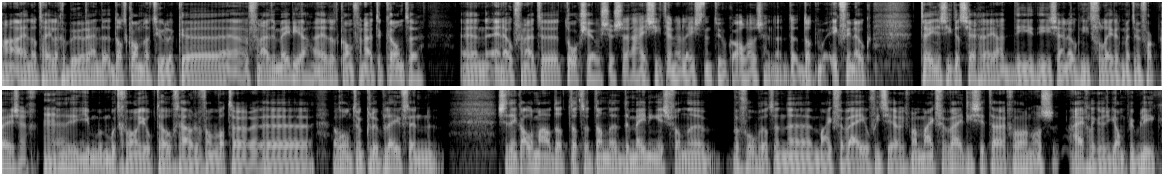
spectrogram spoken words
en dat hele gebeuren. En dat kwam natuurlijk eh, vanuit de media. Hè. Dat kwam vanuit de kranten. En, en ook vanuit de talkshows. Dus hij ziet en hij leest natuurlijk alles. En dat, dat, ik vind ook, trainers die dat zeggen, ja, die, die zijn ook niet volledig met hun vak bezig. Hè. Je moet gewoon je op de hoogte houden van wat er eh, rond een club leeft. En ze denken allemaal dat, dat het dan eh, de mening is van eh, bijvoorbeeld een Mike Verwij of iets dergelijks. Maar Mike Verwij die zit daar gewoon als eigenlijk als Jan Publiek.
